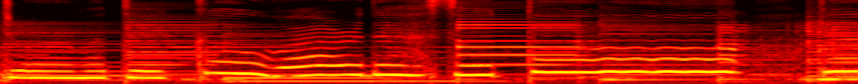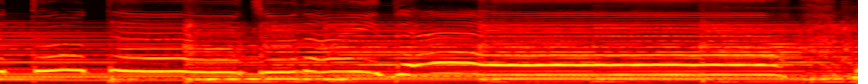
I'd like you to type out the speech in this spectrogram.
Dramatic world. そっとぎゅっと手をつないでバ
